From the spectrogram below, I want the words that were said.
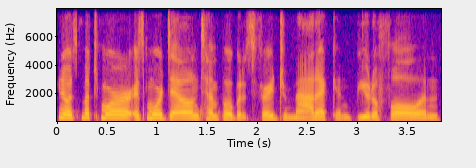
you know, it's much more, it's more down tempo, but it's very dramatic and beautiful. And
